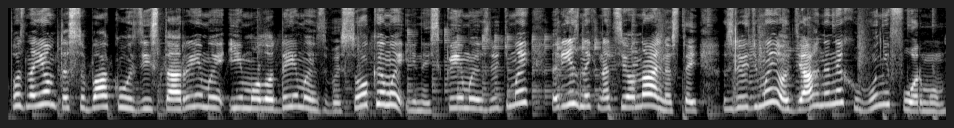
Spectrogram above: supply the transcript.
Познайомте собаку зі старими і молодими, з високими і низькими, з людьми різних національностей, з людьми, одягнених в уніформу.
